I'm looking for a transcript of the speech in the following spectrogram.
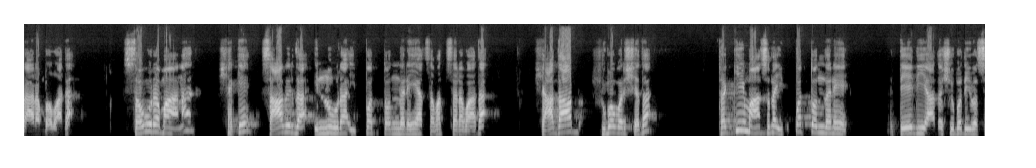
ಪ್ರಾರಂಭವಾದ ಸೌರಮಾನ ಶಕೆ ಸಾವಿರದ ಇನ್ನೂರ ಇಪ್ಪತ್ತೊಂದನೆಯ ಸಂವತ್ಸರವಾದ ಶಾದಾಬ್ ಶುಭ ವರ್ಷದ ಥಕಿ ಮಾಸದ ಇಪ್ಪತ್ತೊಂದನೇ ತೇದಿಯಾದ ಶುಭ ದಿವಸ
